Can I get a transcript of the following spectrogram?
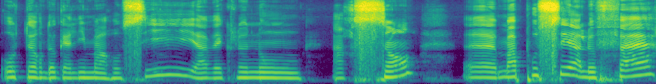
auteur de Gallimard aussi, avec le nom Arsan, euh, m'a poussé à le faire.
